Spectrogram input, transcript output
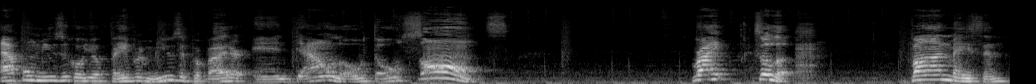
Apple Music or your favorite music provider and download those songs. Right? So look, Vaughn Mason.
